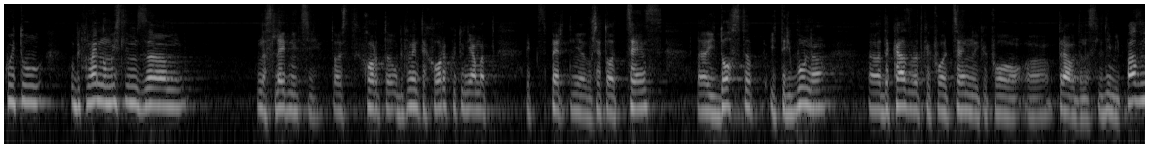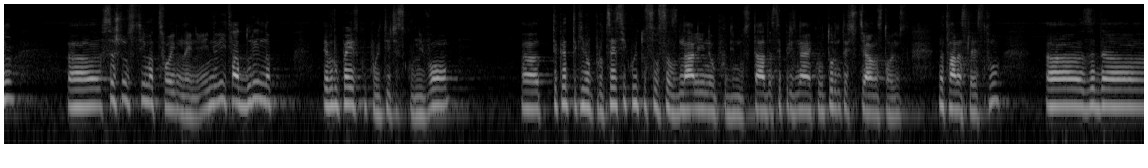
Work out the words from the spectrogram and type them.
които обикновено мислим за наследници, т.е. хората, обикновените хора, които нямат експертния, въобще този ценз а, и достъп и трибуна да казват какво е ценно и какво трябва да наследим и пазим, всъщност имат свои мнения. И нали, това дори на европейско политическо ниво така, такива процеси, които са осъзнали необходимостта да се признае културната и социална стойност на това наследство, за да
